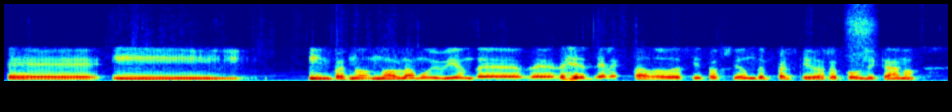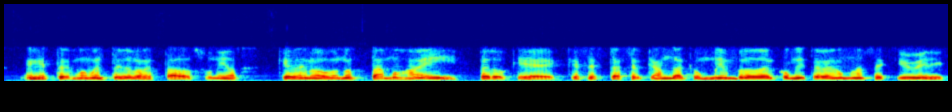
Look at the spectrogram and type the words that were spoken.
Eh, y, pues no, no, habla muy bien de, del estado de situación del Partido Republicano en este momento y de los Estados Unidos que de nuevo no estamos ahí, pero que, se está acercando a que un miembro del Comité de Homeland Security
